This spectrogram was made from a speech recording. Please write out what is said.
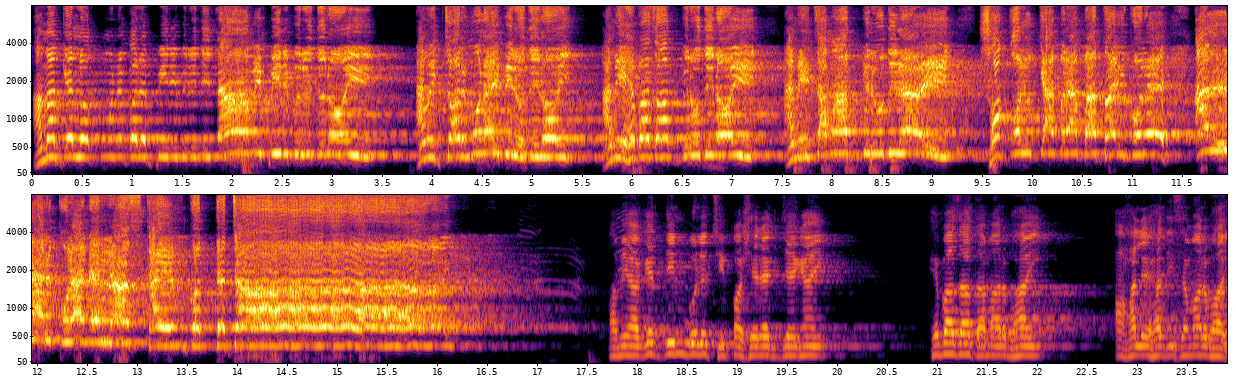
আমাকে লোক মনে করে পীর বিরোধী। না, আমি পীর বিরোধী নই। আমি চরমনাই বিরোধী নই। আমি হেফাজত বিরোধী নই। আমি জামাত বিরোধী নই। সকলকে আমরা মাথায় করে আল্লাহর কোরআনের রাজ কায়েম করতে চাই। আমি আগের দিন বলেছি, পাশের এক জায়গায়, হেফাজত আমার ভাই, আহলে হাদিস আমার ভাই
